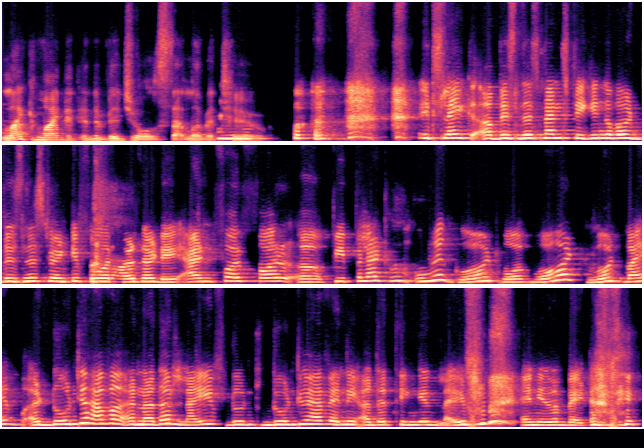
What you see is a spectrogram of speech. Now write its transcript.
like-minded individuals that love it too it's like a businessman speaking about business 24 hours a day. And for for uh, people at home oh my god what what what? Why uh, don't you have a, another life? Don't don't you have any other thing in life? Any other better thing?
